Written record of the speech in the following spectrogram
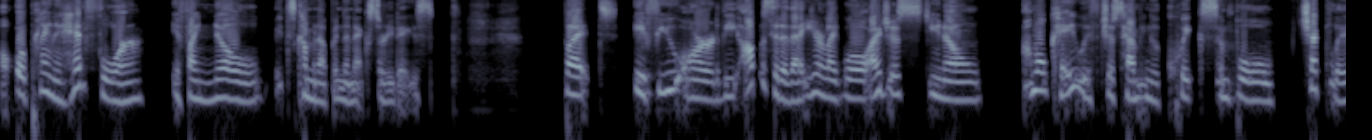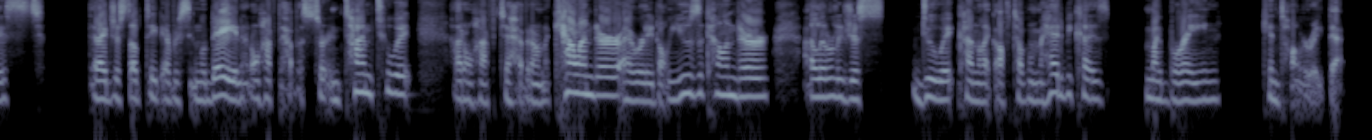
or plan ahead for if I know it's coming up in the next 30 days. But if you are the opposite of that, you're like, well, I just, you know, I'm okay with just having a quick, simple checklist that I just update every single day and I don't have to have a certain time to it. I don't have to have it on a calendar. I really don't use a calendar. I literally just do it kind of like off top of my head because my brain can tolerate that.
